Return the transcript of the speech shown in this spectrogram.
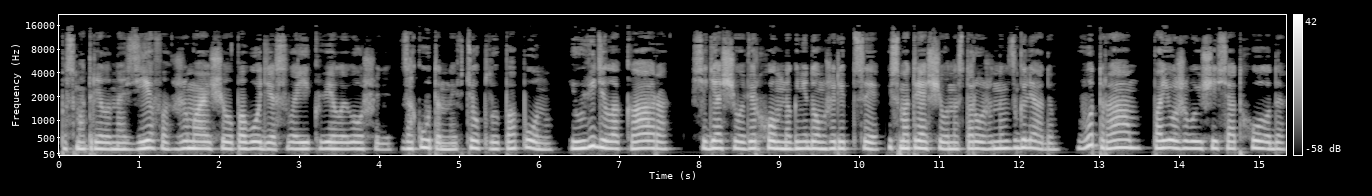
Посмотрела на Зефа, сжимающего поводья своей квелой лошади, закутанной в теплую попону, и увидела Кара, сидящего верхом на гнедом жеребце и смотрящего настороженным взглядом. Вот Рам, поеживающийся от холода,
